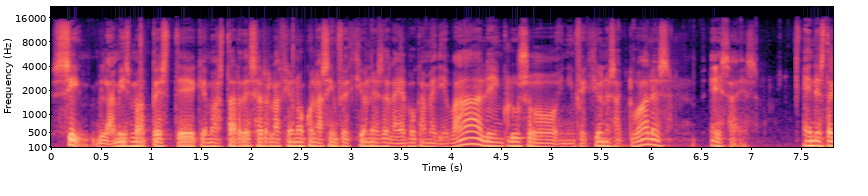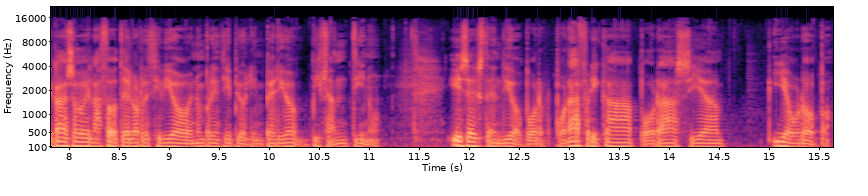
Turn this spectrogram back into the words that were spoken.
Sí, la misma peste que más tarde se relacionó con las infecciones de la época medieval e incluso en infecciones actuales, esa es. En este caso el azote lo recibió en un principio el imperio bizantino y se extendió por, por África, por Asia y Europa.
